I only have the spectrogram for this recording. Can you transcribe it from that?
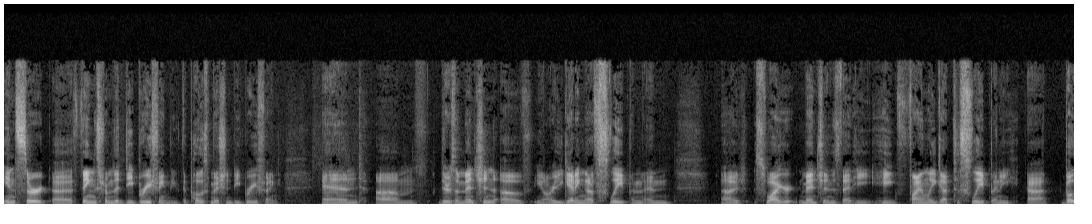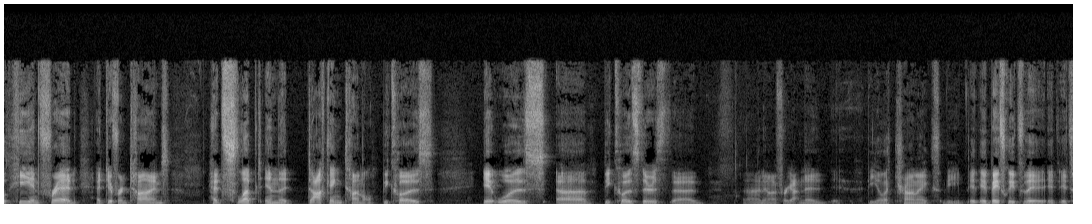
insert uh, things from the debriefing, the, the post mission debriefing, and um, there's a mention of you know are you getting enough sleep? And and uh, Swigert mentions that he he finally got to sleep and he uh, both he and Fred at different times had slept in the docking tunnel because it was uh, because there's uh, I know I've forgotten the the electronics the it, it basically it's the it, it's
